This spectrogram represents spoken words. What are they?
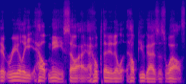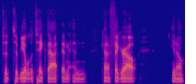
it really helped me so I, I hope that it'll help you guys as well to, to be able to take that and and kind of figure out you know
